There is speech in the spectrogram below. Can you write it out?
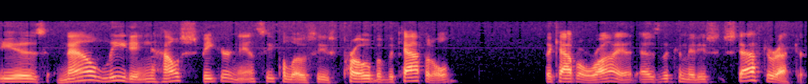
he is now leading House Speaker Nancy Pelosi's probe of the Capitol, the Capitol riot, as the committee's staff director.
